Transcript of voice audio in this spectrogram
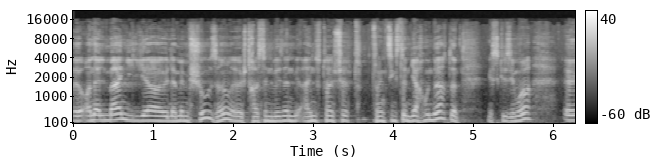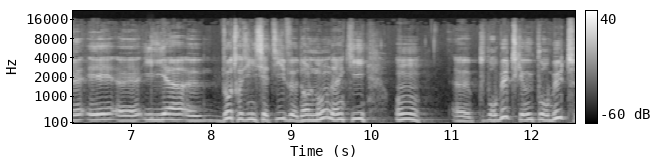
en Allemagne, il y a la même chose, hein, Straßenwesen 21. Jahrhundert, excusez-moi. et il y a euh, d'autres initiatives dans le monde hein, qui ont euh, pour but, qui ont eu pour but,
